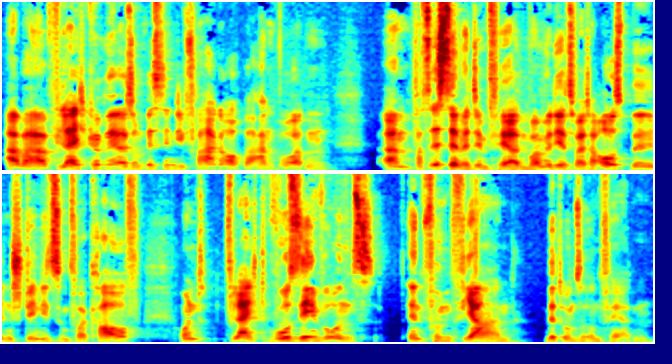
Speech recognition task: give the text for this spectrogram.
Aber vielleicht können wir ja so ein bisschen die Frage auch beantworten, ähm, was ist denn mit den Pferden? Wollen wir die jetzt weiter ausbilden? Stehen die zum Verkauf? Und vielleicht, wo sehen wir uns in fünf Jahren mit unseren Pferden?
